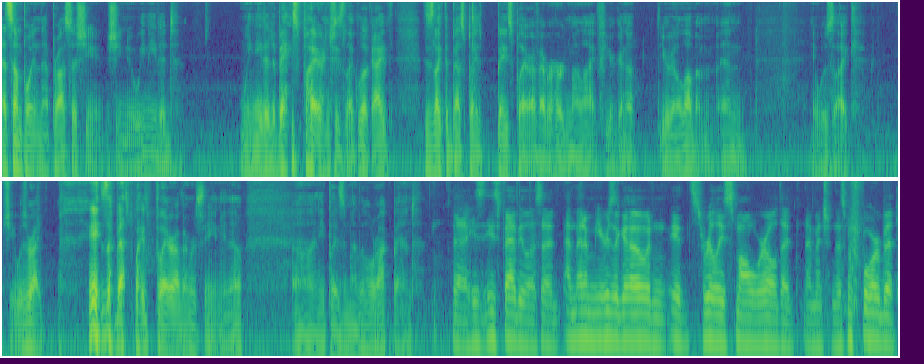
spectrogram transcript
at some point in that process, she she knew we needed we needed a bass player, and she's like, "Look, I this is like the best bass player I've ever heard in my life. You're gonna you're gonna love him." And it was like she was right. he's the best player I've ever seen, you know. Uh, and he plays in my little rock band. Yeah, he's he's fabulous. I, I met him years ago, and it's really small world. I, I mentioned this before, but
